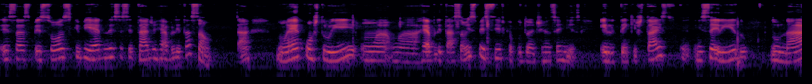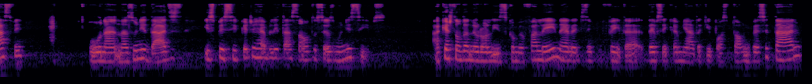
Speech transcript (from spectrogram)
essas pessoas que vierem necessitar de reabilitação, tá? Não é construir uma, uma reabilitação específica para o doente hanseníase. Ele tem que estar inserido no NASP ou na, nas unidades específicas de reabilitação dos seus municípios. A questão da neurolise, como eu falei, né, ela é feita, deve ser encaminhada aqui para o hospital universitário.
